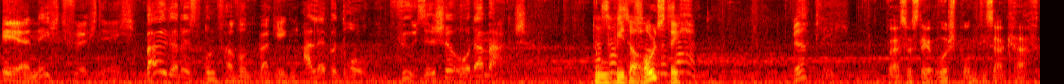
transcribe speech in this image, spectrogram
Er nicht, fürchte ich. Baldur ist unverwundbar gegen alle Bedrohungen, physische oder magische. Du wiederholst schon dich. Wirklich? Was ist der Ursprung dieser Kraft?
